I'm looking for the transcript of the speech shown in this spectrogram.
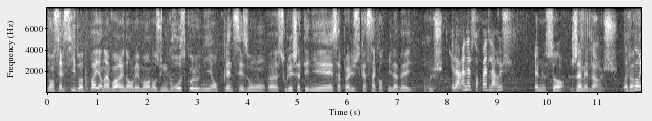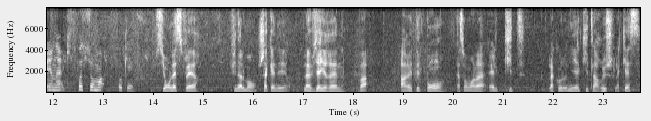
Dans celle-ci, il ne doit pas y en avoir énormément. Dans une grosse colonie en pleine saison, euh, sous les châtaigniers, ça peut aller jusqu'à 50 000 abeilles ruche. Et la reine, elle sort pas de la ruche? Elle ne sort jamais de la ruche. Au secours, il y en a qui se posent sur moi. Ok. si on laisse faire, finalement, chaque année, la vieille reine va arrêter de pondre. À ce moment-là, elle quitte la colonie, elle quitte la ruche, la caisse,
